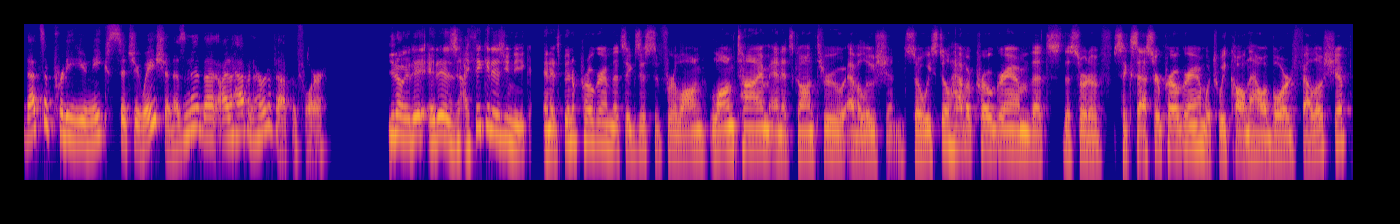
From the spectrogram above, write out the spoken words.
That's a pretty unique situation, isn't it? That I haven't heard of that before. You know, it, it is. I think it is unique, and it's been a program that's existed for a long, long time, and it's gone through evolution. So we still have a program that's the sort of successor program, which we call now a board fellowship,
